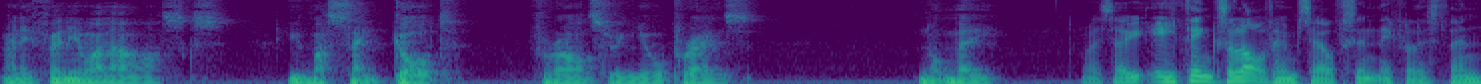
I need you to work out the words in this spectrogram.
and if anyone asks, you must thank God for answering your prayers, not me." Right, so he thinks a lot of himself, St Nicholas. Then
